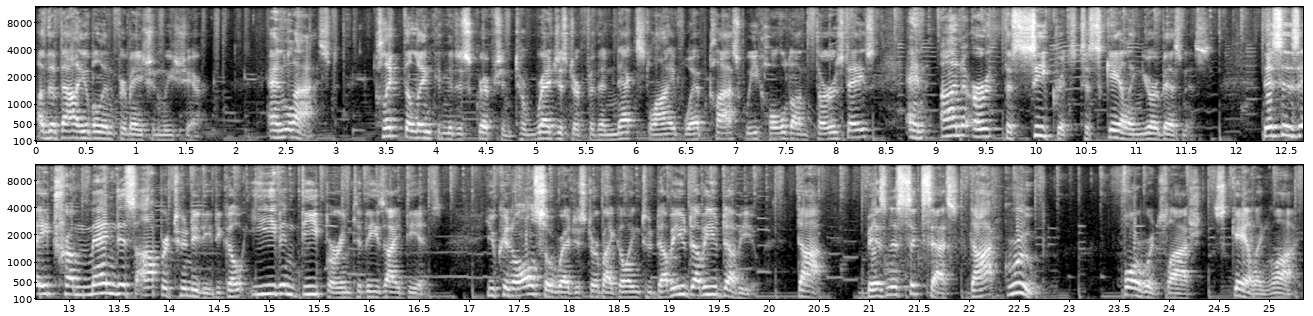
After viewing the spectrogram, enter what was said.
of the valuable information we share. And last, click the link in the description to register for the next live web class we hold on Thursdays and unearth the secrets to scaling your business. This is a tremendous opportunity to go even deeper into these ideas. You can also register by going to www.businesssuccess.group forward slash scaling live.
